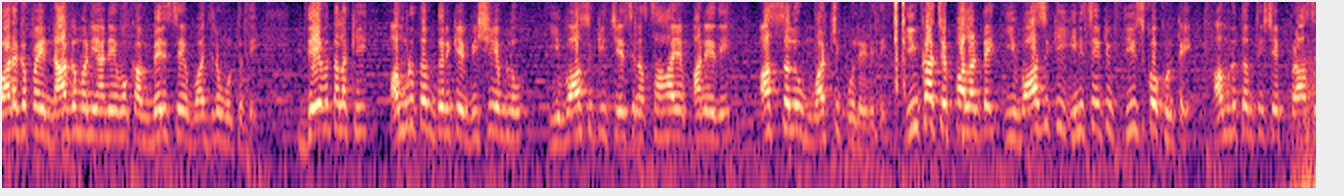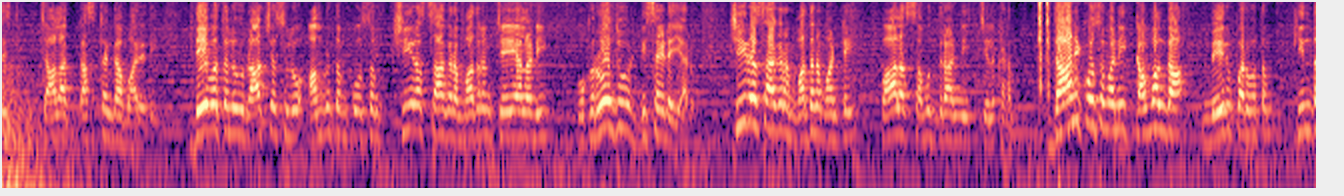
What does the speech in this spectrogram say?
పడగపై నాగమణి అనే ఒక మెరిసే వజ్రం ఉంటుంది. దేవతలకి అమృతం దొరికే విషయంలో ఈ వాసుకి చేసిన సహాయం అనేది అస్సలు మర్చిపోలేనిది. ఇంకా చెప్పాలంటే ఈ వాసుకి ఇనిషియేటివ్ తీసుకోకుంటే అమృతం తీసే ప్రాసెస్ చాలా కష్టంగా మారేది. దేవతలు రాక్షసులు అమృతం కోసం క్షీరసాగర మదనం చేయాలని ఒకరోజు డిసైడ్ అయ్యారు. క్షీరసాగర మదనం అంటే పాల సముద్రాన్ని చిలకడం. దానికోసమని కవ్వంగా మేరు పర్వతం కింద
